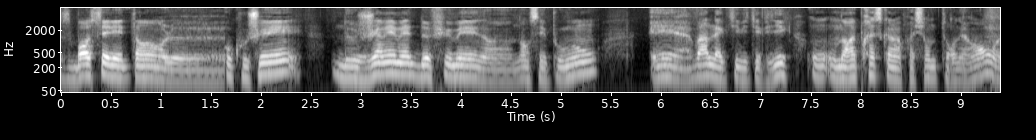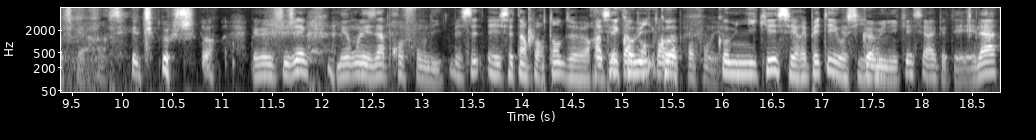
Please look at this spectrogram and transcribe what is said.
Se brosser les dents le... au coucher, ne jamais mettre de fumée dans, dans ses poumons, et avoir de l'activité physique, on, aurait presque l'impression de tourner en rond, parce que hein, c'est toujours les mêmes sujets, mais on les approfondit. Mais et c'est important de rappeler, communiquer, c'est répéter aussi. Hein. Communiquer, c'est répéter. Et là,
